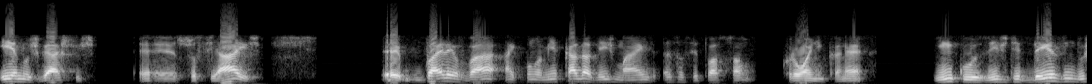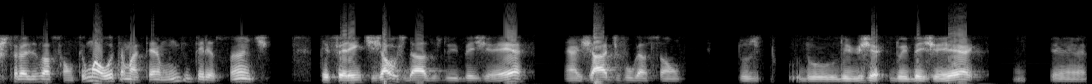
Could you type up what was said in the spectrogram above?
e nos gastos é, sociais, é, vai levar a economia cada vez mais a essa situação crônica, né? inclusive de desindustrialização. Tem uma outra matéria muito interessante, referente já aos dados do IBGE, né, já a divulgação do, do, do, IBGE, do IBGE é,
